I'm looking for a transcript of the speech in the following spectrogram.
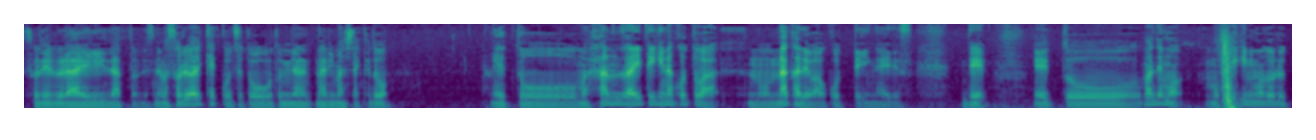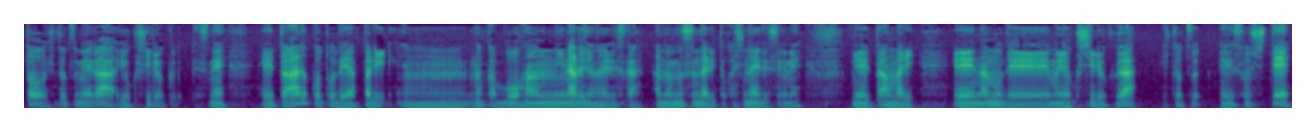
それぐらいだったんですね。まあそれは結構ちょっと大ごとになりましたけど、えっと、まあ、犯罪的なことは、の中では起こっていないです。で、えっと、まあ、でも、目的に戻ると、一つ目が抑止力ですね。えっと、あることでやっぱり、うん、なんか防犯になるじゃないですか。あの、盗んだりとかしないですよね。えっと、あんまり。えーなので、まあ、抑止力が一つ。えーそして、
